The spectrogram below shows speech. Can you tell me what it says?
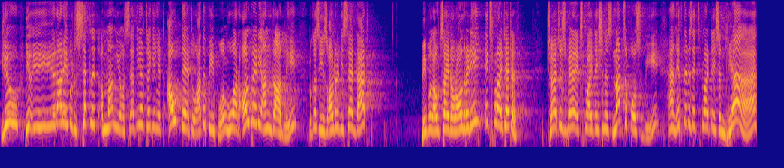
you, you, you're not able to settle it among yourself. You're taking it out there to other people who are already ungodly because he's already said that people outside are already exploitative. Churches where exploitation is not supposed to be, and if there is exploitation here,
